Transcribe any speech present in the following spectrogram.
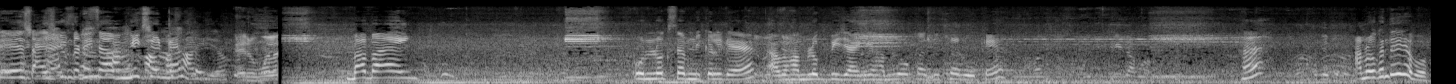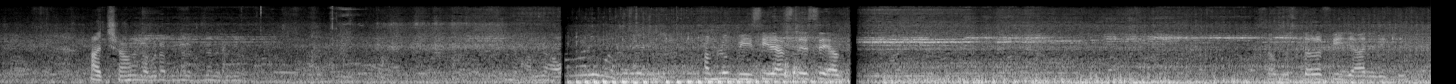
टेस्ट आइसक्रीम का टेस्ट सब मिक्सर में बाय बाय उन लोग सब निकल गए अब हम लोग भी जाएँगे। हम लोग का दूसरा रूट है। हाँ? हम लोग अंदर जाबो? अच्छा। हम लोग भी इसी रास्ते से अब सब उस तरफ़ ही जा रहे देखिए।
